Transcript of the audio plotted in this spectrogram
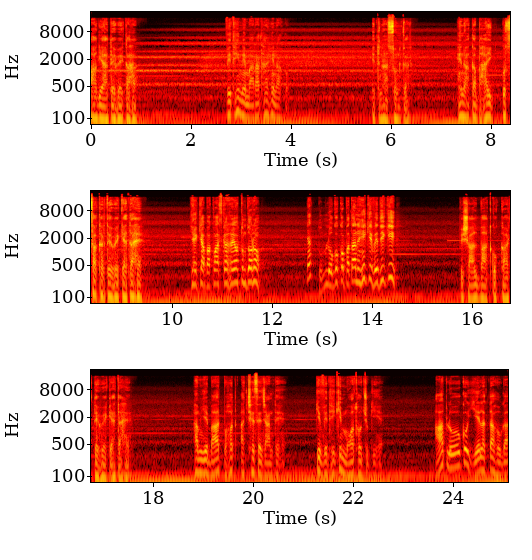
आगे आते हुए कहा, विधि ने मारा था हिना को। इतना सुनकर हिना का भाई गुस्सा करते हुए कहता है, ये क्या बकवास कर रहे हो तुम दोनों? क्या तुम लोगों को पता नहीं कि विधि की विशाल बात को काटते हुए कहता है हम ये बात बहुत अच्छे से जानते हैं कि विधि की मौत हो चुकी है। आप लोगों को यह लगता होगा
